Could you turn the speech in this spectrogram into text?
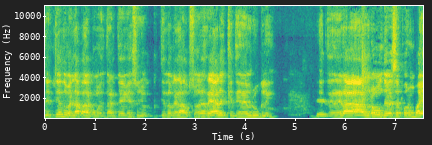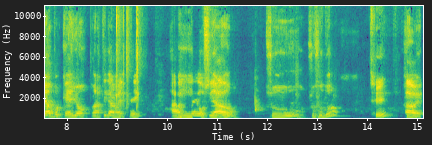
yo entiendo, ¿verdad? Para comentarte en eso, yo entiendo que las opciones reales que tiene Brooklyn de tener a Drummond debe ser por un buyout porque ellos prácticamente han negociado su, su futuro. Sí. A ver.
